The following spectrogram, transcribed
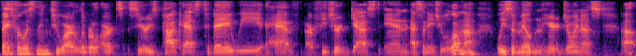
Thanks for listening to our Liberal Arts Series podcast. Today, we have our featured guest and SNHU alumna, Lisa Mildon, here to join us. Uh,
